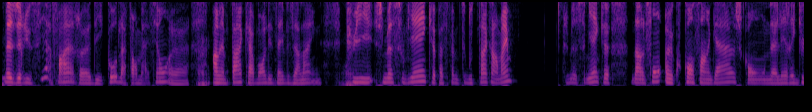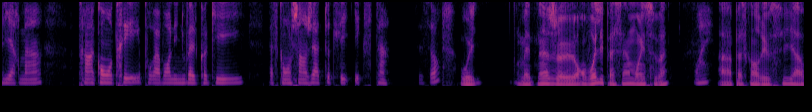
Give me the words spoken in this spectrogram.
Mais j'ai réussi à faire euh, des cours de la formation euh, en même temps qu'avoir les Invisalign. Puis je me souviens que, parce que ça fait un petit bout de temps quand même, je me souviens que dans le fond, un coup qu'on s'engage, qu'on allait régulièrement te rencontrer pour avoir les nouvelles coquilles, parce qu'on changeait à toutes les X temps. C'est ça? Oui. Maintenant, je, on voit les patients moins souvent. Oui. Euh, parce qu'on réussit à,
